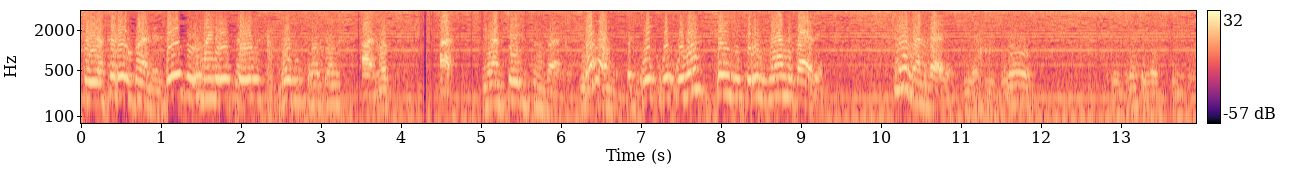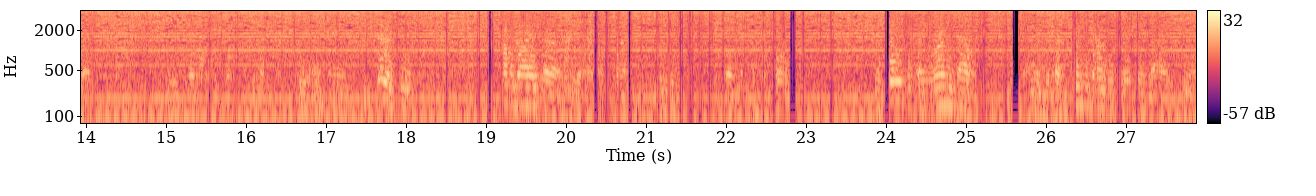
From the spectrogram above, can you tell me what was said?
So you are saying violence. Those who throw stones, those who throw stones are not us. You want change through violence. No, no. We, we, we want to change it through non-violence. Through non-violence. Yeah, know, there's not a lot of things that is so. Tell us, some guys are, you know, think they can run down, I mean, they can bring down this nation by, you know,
